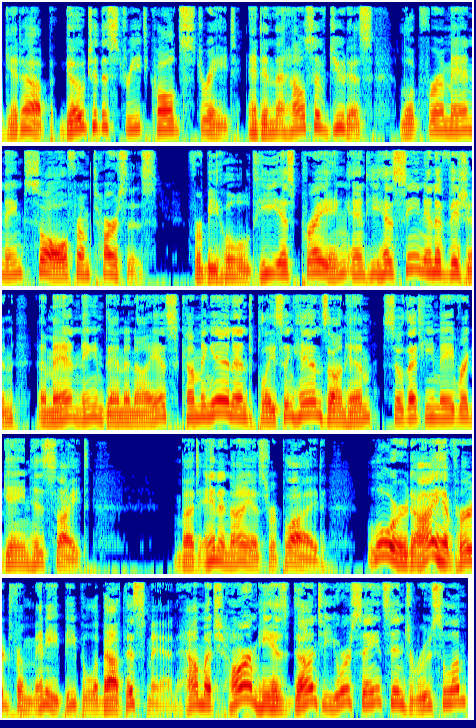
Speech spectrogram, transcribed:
Get up, go to the street called Straight, and in the house of Judas look for a man named Saul from Tarsus. For behold, he is praying, and he has seen in a vision a man named Ananias coming in and placing hands on him, so that he may regain his sight. But Ananias replied, Lord, I have heard from many people about this man, how much harm he has done to your saints in Jerusalem,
